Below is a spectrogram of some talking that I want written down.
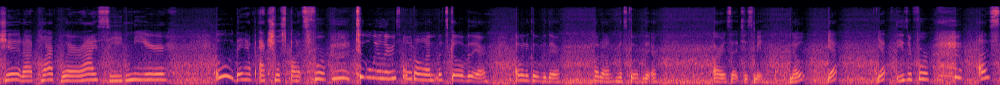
Should I park where I see near? Oh, they have actual spots for two wheelers. Hold on, let's go over there. I want to go over there. Hold on, let's go over there. Or is that just me? Nope. Yep. Yep, these are for us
